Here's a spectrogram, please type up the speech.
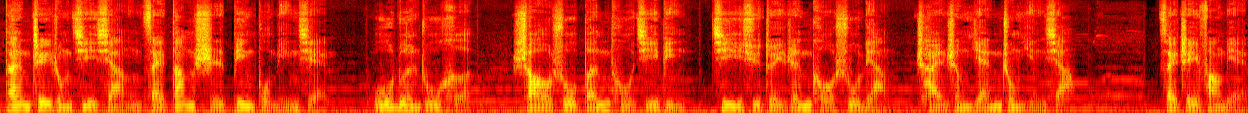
但这种迹象在当时并不明显。无论如何，少数本土疾病继续对人口数量产生严重影响。在这方面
